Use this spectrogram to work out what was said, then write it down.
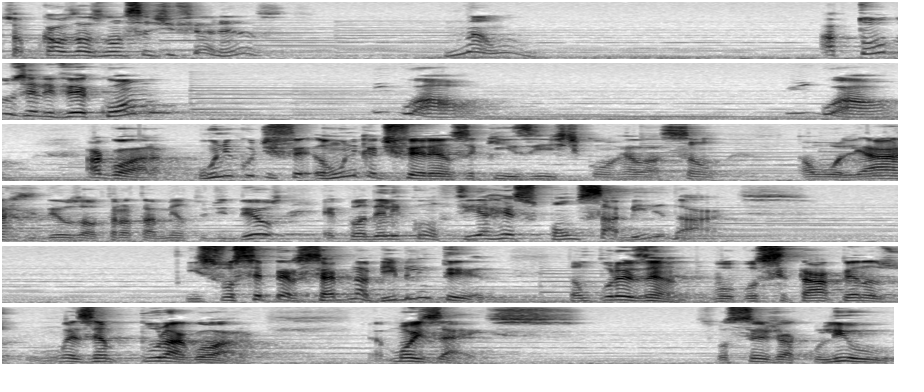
só por causa das nossas diferenças. Não. A todos ele vê como igual. Igual. Agora, a única diferença que existe com relação ao olhar de Deus, ao tratamento de Deus, é quando ele confia responsabilidades. Isso você percebe na Bíblia inteira. Então, por exemplo, vou citar apenas um exemplo por agora. Moisés. Se você já leu,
